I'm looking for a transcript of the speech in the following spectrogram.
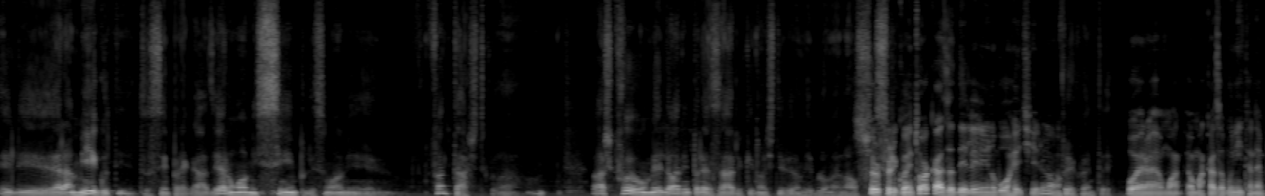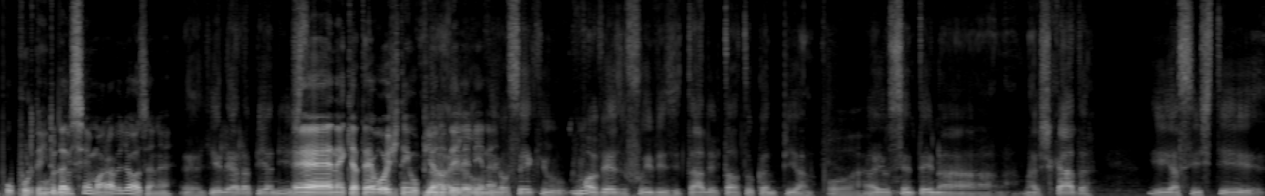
Ele era amigo de- dos empregados, era um homem simples, um homem fantástico. né? Acho que foi o melhor empresário que nós tivemos em Blumenau. O senhor frequentou a casa dele ali no Bom Retiro? Não? Frequentei. Ou era uma, é uma casa bonita, né? Por, por dentro Bonito. deve ser maravilhosa, né? É, e ele era pianista. É, né? Que até hoje tem o piano Ah, dele eu, ali, né? Eu sei que uma vez eu fui visitá-lo ele estava tocando piano. Porra. Aí eu sentei na, na escada e assisti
